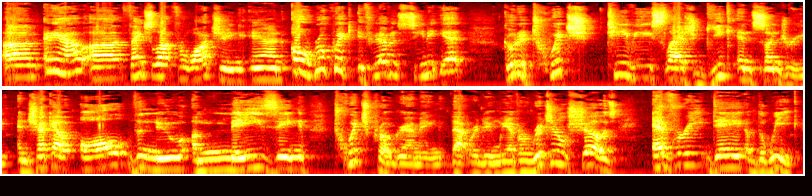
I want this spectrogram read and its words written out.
Um, anyhow, uh, thanks a lot for watching, and oh, real quick, if you haven't seen it yet, go to Twitch TV slash Geek and Sundry and check out all the new amazing Twitch programming that we're doing. We have original shows every day of the week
